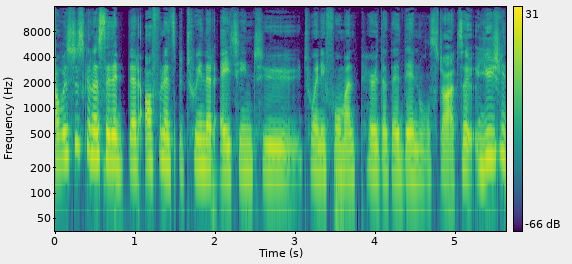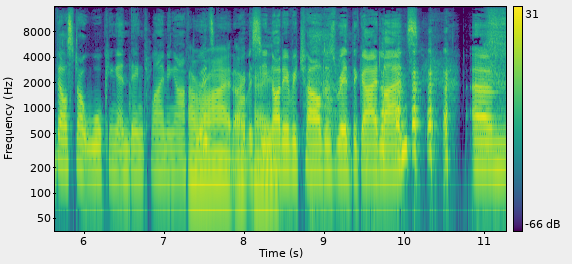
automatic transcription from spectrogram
I was just going to say that, that often it's between that 18 to 24 month period that they then will start. So usually they'll start walking and then climbing afterwards. right, Obviously, not every child has read the guidelines. um,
